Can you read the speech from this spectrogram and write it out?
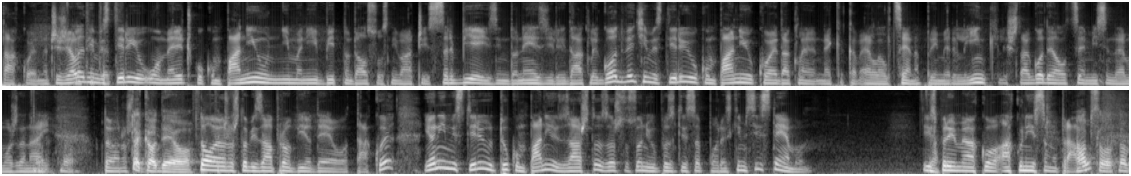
tako je, znači žele da investiraju u američku kompaniju, njima nije bitno da li su osnivači iz Srbije, iz Indonezije ili dakle god, već investiraju u kompaniju koja je dakle nekakav LLC, na primjer, ili Inc. ili šta god LLC, mislim da je možda naj... Da, da. To je ono što, to je kao deo. To je ono što bi zapravo bio deo, tako je. I oni investiraju u tu kompaniju, zašto? Zašto su oni upoznati sa poreskim sistemom. Ispravi me ako, ako nisam u pravu. Apsolutno.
